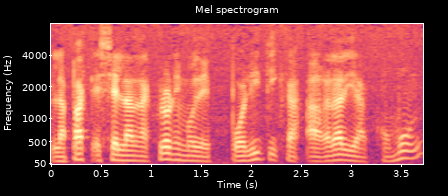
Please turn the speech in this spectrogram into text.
La PAC es el anacrónimo de Política Agraria Común.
